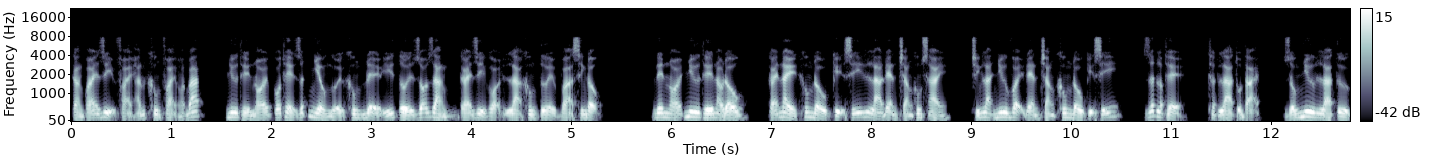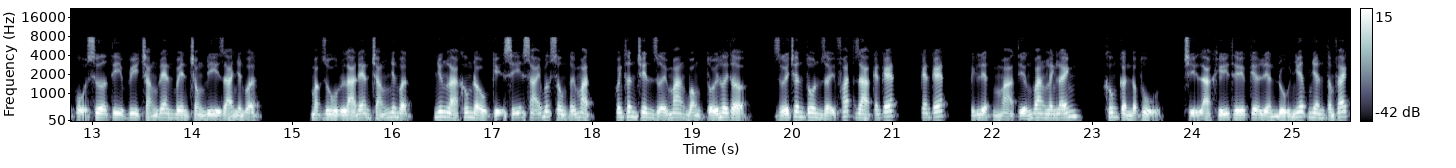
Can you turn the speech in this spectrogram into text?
càng quái dị phải hắn không phải hóa bát, như thế nói có thể rất nhiều người không để ý tới rõ ràng cái gì gọi là không tươi và sinh động. Nên nói như thế nào đâu cái này không đầu kỵ sĩ là đen trắng không sai, chính là như vậy đen trắng không đầu kỵ sĩ, rất lập thể, thật là tồn tại, giống như là từ cổ xưa tv trắng đen bên trong đi ra nhân vật. Mặc dù là đen trắng nhân vật, nhưng là không đầu kỵ sĩ sãi bước sông tới mặt, quanh thân trên dưới mang bóng tối hơi thở, dưới chân tôn dày phát ra ken két ken két, kịch liệt mà tiếng vang lanh lánh không cần động thủ, chỉ là khí thế kia liền đủ nhiếp nhân tâm phách.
